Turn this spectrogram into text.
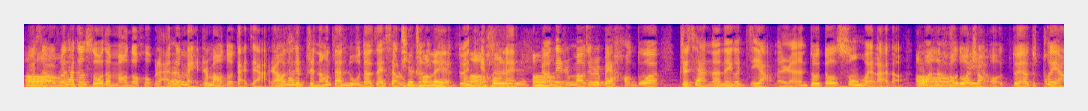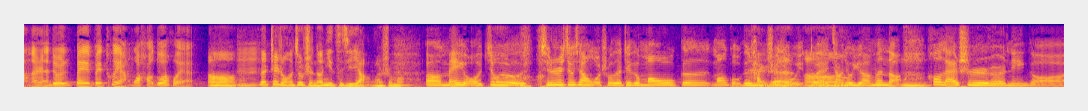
因为笑笑说他跟所有的猫都合不来，跟每只猫都打架，然后他就只能单独的在小笼子里铁窗泪对啊铁窗泪然后那只猫就是被好多之前的那个寄养的人都都送回来的，哦换了好多手。对啊，退养的人就是被被退养过好多回。嗯，嗯，那这种就只能你自己养了是吗？呃，没有，就、嗯 其实就像我说的，这个猫跟猫狗跟看人是有对讲究缘分的。嗯后来是那个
